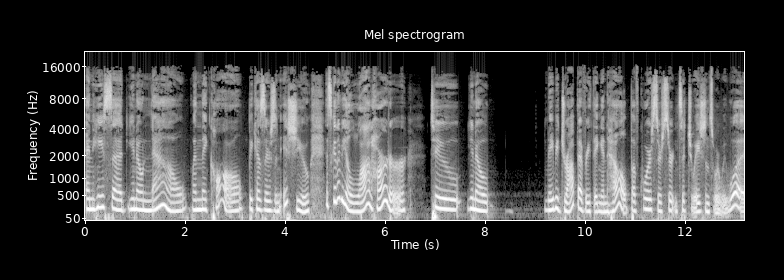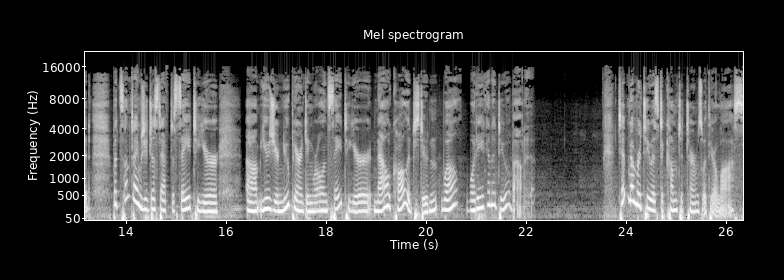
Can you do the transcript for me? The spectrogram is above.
And he said, you know, now when they call because there's an issue, it's going to be a lot harder to, you know, maybe drop everything and help. Of course, there's certain situations where we would, but sometimes you just have to say to your, um, use your new parenting role and say to your now college student, well, what are you going to do about it? Tip number two is to come to terms with your loss.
